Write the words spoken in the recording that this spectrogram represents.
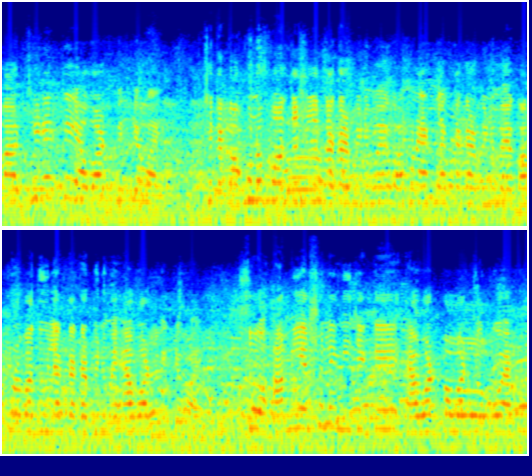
বা ডিরেক্টলি অ্যাওয়ার্ড বিক্রি হয়। সেটা কখনো পঞ্চাশ হাজার টাকার বিনিময়ে, কখনো এক লাখ টাকার বিনিময়ে, কখনো বা দুই লাখ টাকার বিনিময়ে অ্যাওয়ার্ড বিক্রি হয়। তো আমি আসলে নিজেকে অ্যাওয়ার্ড পাওয়ার যোগ্য এখন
